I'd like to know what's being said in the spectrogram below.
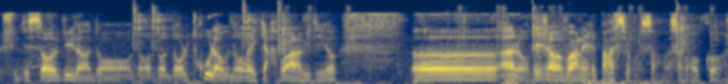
je suis descendu là dans, dans, dans, le trou là où on aurait qu'à revoir la vidéo. Euh, alors déjà on va voir les réparations. Ça, ça va encore.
